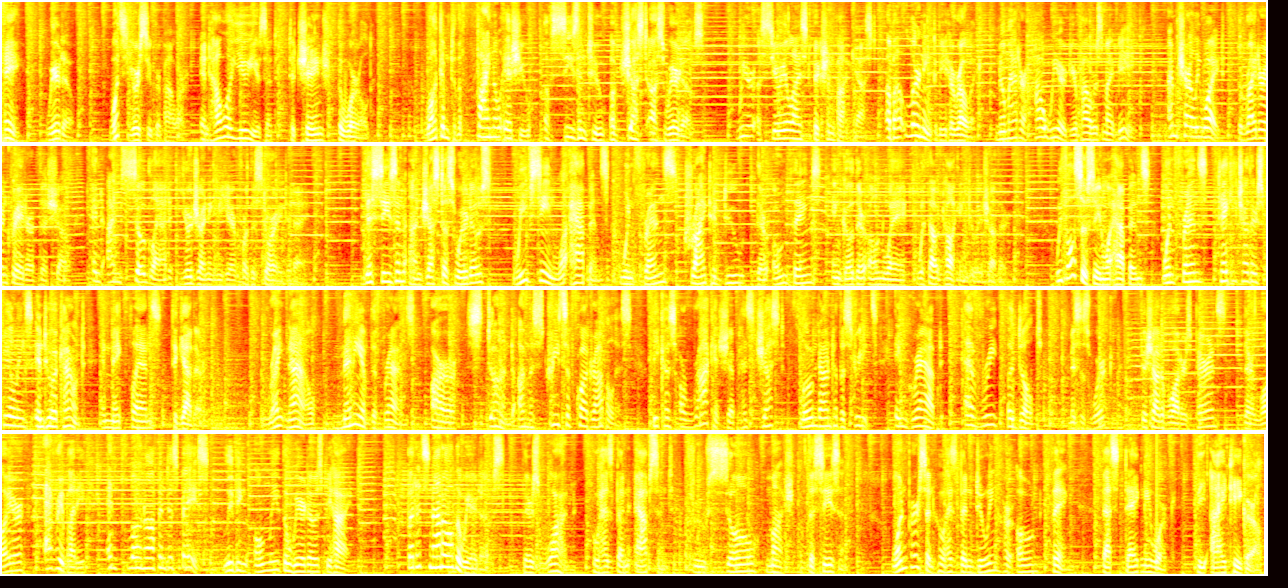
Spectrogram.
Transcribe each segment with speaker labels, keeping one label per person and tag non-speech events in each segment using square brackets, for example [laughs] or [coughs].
Speaker 1: Hey, weirdo, what's your superpower and how will you use it to change the world? Welcome to the final issue of season two of Just Us Weirdos. We're a serialized fiction podcast about learning to be heroic, no matter how weird your powers might be. I'm Charlie White, the writer and creator of this show, and I'm so glad you're joining me here for the story today. This season on Just Us Weirdos, we've seen what happens when friends try to do their own things and go their own way without talking to each other. We've also seen what happens when friends take each other's feelings into account and make plans together. Right now, many of the friends are stunned on the streets of Quadropolis because a rocket ship has just flown down to the streets and grabbed every adult Mrs. Work, Fish Out of Water's parents, their lawyer, everybody, and flown off into space, leaving only the weirdos behind. But it's not all the weirdos. There's one who has been absent through so much of the season. One person who has been doing her own thing. That's Dagny Work, the IT girl.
